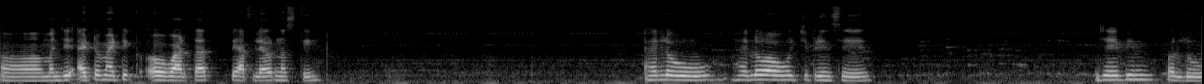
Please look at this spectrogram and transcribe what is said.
म्हणजे ॲटोमॅटिक वाढतात ते आपल्यावर नसते. हॅलो हॅलो अहोची प्रिन्सेस जय भीम पल्लू.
